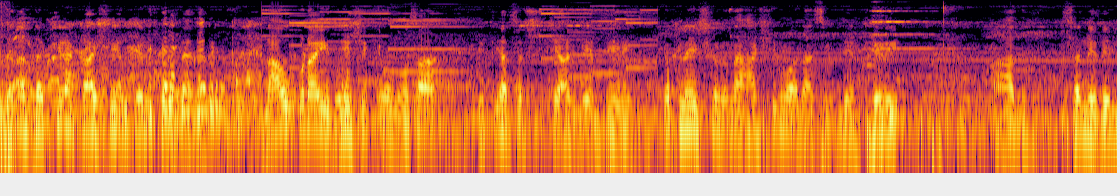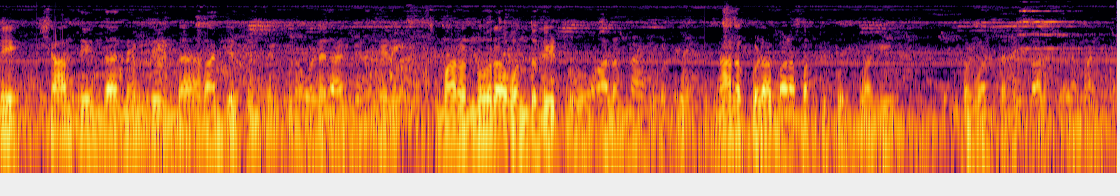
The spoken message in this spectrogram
ಇದನ್ನು ದಕ್ಷಿಣ ಕಾಶಿ ಅಂತ ಹೇಳಿ ಕರೀತಾ ನಾವು ಕೂಡ ಈ ದೇಶಕ್ಕೆ ಒಂದು ಹೊಸ ಇತಿಹಾಸ ಸೃಷ್ಟಿ ಆಗಲಿ ಅಂತ ಹೇಳಿ ಕಪಿಲೇಶ್ವರನ ಆಶೀರ್ವಾದ ಸಿಗಲಿ ಅಂತ ಹೇಳಿ, ಆ ಸನ್ನಿಧಿಯಲ್ಲಿ ಶಾಂತಿಯಿಂದ, ನೆಮ್ಮದಿಯಿಂದ ರಾಜ್ಯದ ಜನತೆಗೆ ಕೂಡ ಒಳ್ಳೇದಾಗಲಿ ಅಂತ ಹೇಳಿ ಸುಮಾರು ನೂರ ಒಂದು ಲೀಟ್ರು ಹಾಲನ್ನು ಕೊಟ್ಟು ನಾನು ಕೂಡ ಬಹಳ ಭಕ್ತಿಪೂರ್ವಕವಾಗಿ ಭಗವಂತನಲ್ಲಿ ಪ್ರಾರ್ಥನೆ ಮಾಡಿದ್ದೇನೆ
